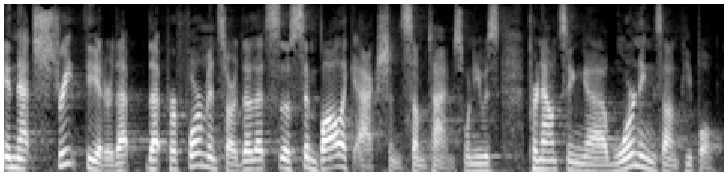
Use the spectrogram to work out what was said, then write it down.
in that street theater, that, that performance art, that's those symbolic actions sometimes when he was pronouncing uh, warnings on people.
